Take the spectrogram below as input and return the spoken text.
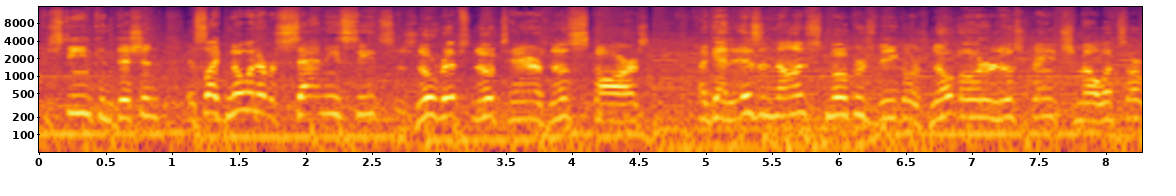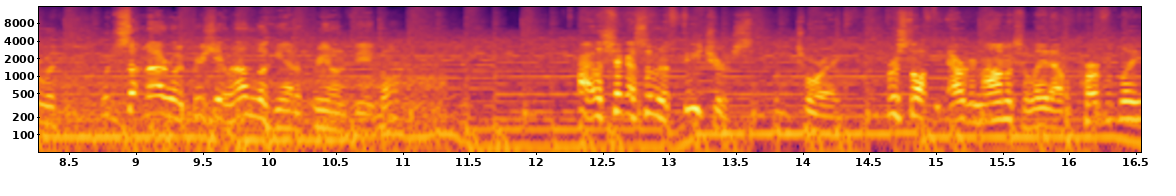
pristine condition. It's like no one ever sat in these seats. There's no rips, no tears, no scars. Again, it is a non-smoker's vehicle. There's no odor, no strange smell whatsoever, which is something I really appreciate when I'm looking at a pre-owned vehicle. All right, let's check out some of the features of the Touareg. First off, the ergonomics are laid out perfectly,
